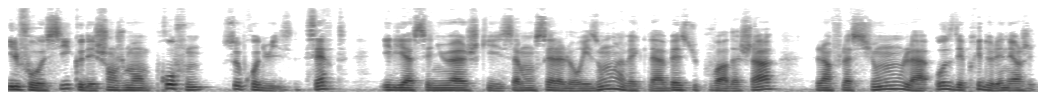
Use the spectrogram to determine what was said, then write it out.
Il faut aussi que des changements profonds se produisent. Certes, il y a ces nuages qui s'amoncellent à l'horizon avec la baisse du pouvoir d'achat, l'inflation, la hausse des prix de l'énergie.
